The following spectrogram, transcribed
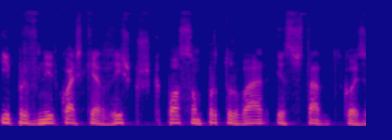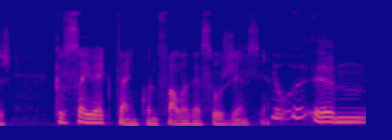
e prevenir quaisquer riscos que possam perturbar esse estado de coisas. Que receio é que tem quando fala dessa urgência? Eu, hum,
